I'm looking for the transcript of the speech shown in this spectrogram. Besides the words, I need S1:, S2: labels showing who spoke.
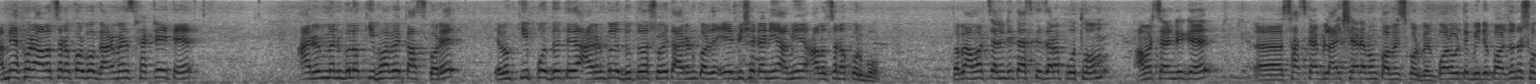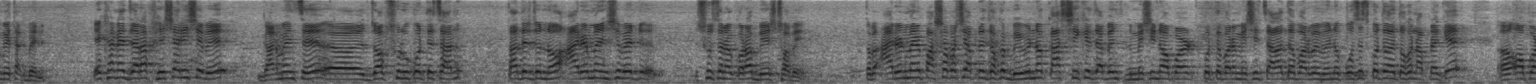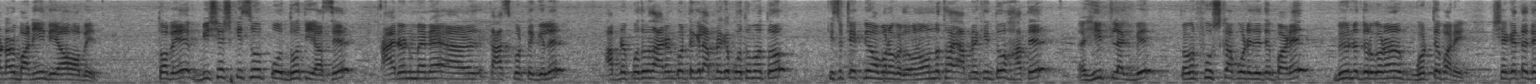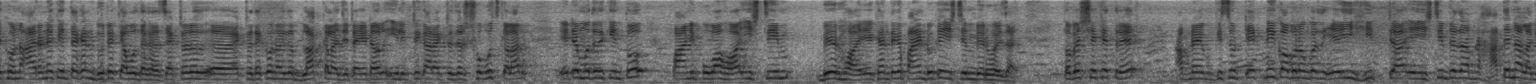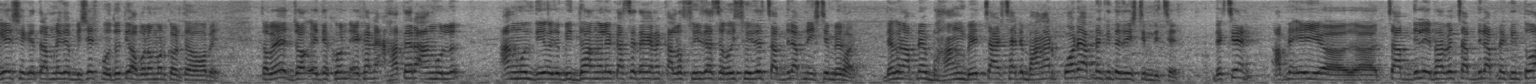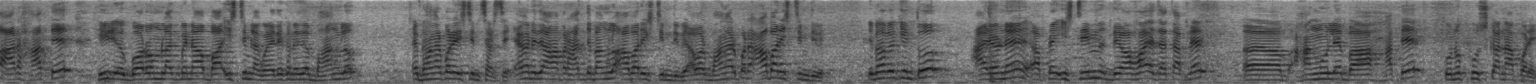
S1: আমি এখন আলোচনা করব গার্মেন্টস ফ্যাক্টরিতে আয়রনম্যানগুলো কীভাবে কাজ করে এবং কি পদ্ধতিতে আয়রনগুলো দ্রুততার সহিত আয়রন করে এই বিষয়টা নিয়ে আমি আলোচনা করব। তবে আমার চ্যানেলটিতে আজকে যারা প্রথম, আমার চ্যানেলটিকে সাবস্ক্রাইব লাইক শেয়ার এবং কমেন্টস করবেন। পরবর্তী ভিডিও পাওয়ার জন্য সঙ্গে থাকবেন। এখানে যারা ফ্রেশার হিসেবে গার্মেন্টসে জব শুরু করতে চান, তাদের জন্য আয়রনম্যান হিসেবে সূচনা করা বেস্ট হবে। তবে আয়রনম্যানের পাশাপাশি আপনি যখন বিভিন্ন কাজ শিখে যাবেন মেশিন অপারেট করতে পারবেন মেশিন চালাতে পারবেন, বিভিন্ন প্রসেস করতে পারবেন, তখন আপনাকে অপারেটর বানিয়ে দেওয়া হবে। তবে বিশেষ কিছু পদ্ধতি আছে আয়রন ম্যানে কাজ করতে গেলে। আপনি প্রথমত আয়রন করতে গেলে আপনাকে প্রথমত কিছু টেকনিক অবলম্বন করতে হবে। অন্যথায় আপনার কিন্তু হাতে হিট লাগবে, তখন ফুসকা পড়ে যেতে পারে, বিভিন্ন দুর্ঘটনা ঘটতে পারে। সেক্ষেত্রে দেখুন আয়রনে কিন্তু এখানে দুটো কেবল দেখা যাচ্ছে। একটা একটা দেখুন, ওই যে ব্ল্যাক কালার যেটা, এটা হলো ইলেকট্রিক আর একটা যেটা সবুজ কালার এটার মধ্যে কিন্তু পানি প্রবাহ হয় স্টিম বের হয়। এখান থেকে পানি ঢুকে স্টিম বের হয়ে যায়। তবে সেক্ষেত্রে আপনি কিছু টেকনিক অবলম্বন করতে এই হিটটা এই স্টিমটা যেন আপনার হাতে না লাগে, সেক্ষেত্রে আপনাকে বিশেষ পদ্ধতি অবলম্বন করতে হবে। তবে দেখুন, এখানে হাতের আঙুল আঙুল দিয়ে ওই যে বৃদ্ধ আঙুলের কাছে দেখেন কালো সুইচ আছে ওই সুইচের চাপ দিলে আপনি স্টিম বের হয়। দেখুন আপনি ভাঙবে চার সাইডে ভাঙার পরে আপনি কিন্তু যে স্টিম দিচ্ছে দেখছেন? আপনি এই চাপ দিলে এভাবে চাপ দিলে আপনি কিন্তু আর হাতে গরম লাগবে না বা স্টিম লাগবে না। দেখুন এই যে ভাঙলো এই ভাঙার পরে স্টিম ছাড়ছে। এখন এই যে আবার হাত দিয়ে ভাঙলো আবার স্টিম দিবে। আবার ভাঙার পরে আবার স্টিম দিবে। এভাবে কিন্তু আয়রনে আপনার স্টিম দেওয়া হয় যাতে আপনার আহ, আঙুলে বা হাতে কোনো ফুসকা না পড়ে।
